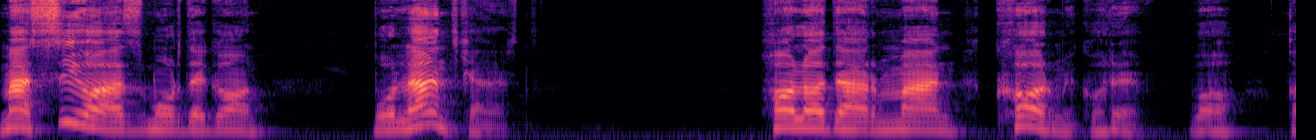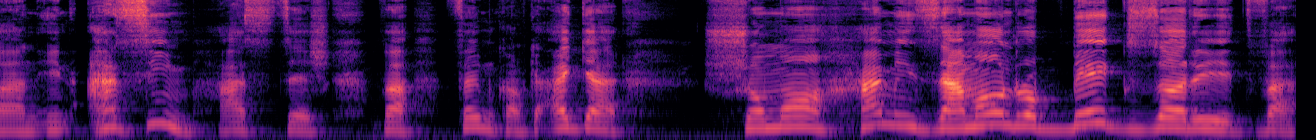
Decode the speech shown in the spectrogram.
مسیح از مردگان بلند کرد. حالا در من کار می‌کنه. واقعا این عظیم هستش و فکر می‌کنم که اگر شما همین زمان رو بگذارید و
